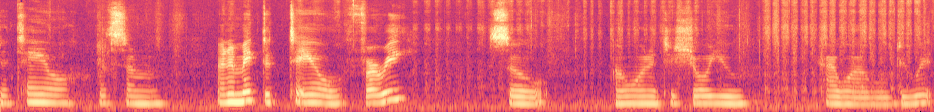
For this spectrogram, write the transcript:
The tail with some. And I'm gonna make the tail furry. So I wanted to show you how I will do it.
